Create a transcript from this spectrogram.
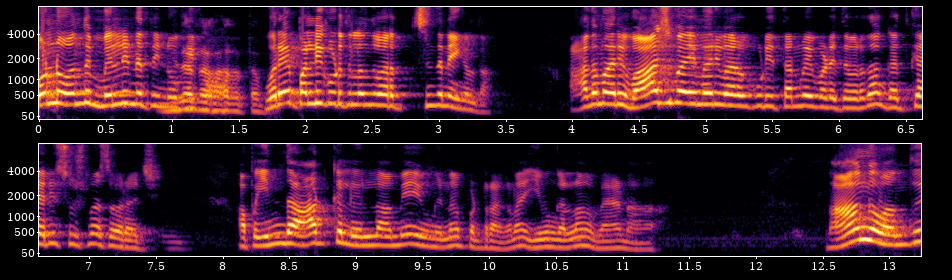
ஒன்று வந்து மெல்லினத்தை நோக்கி போகும். ஒரே பள்ளிக்கூடத்துலேருந்து வர சிந்தனைகள் தான். அது மாதிரி வாஜ்பாய் மாதிரி வரக்கூடிய தன்மை படைத்தவர் தான் கட்காரி சுஷ்மா ஸ்வராஜ். அப்போ இந்த ஆட்கள் எல்லாமே இவங்க என்ன பண்ணுறாங்கன்னா இவங்கெல்லாம் வேணாம். நாங்கள் வந்து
